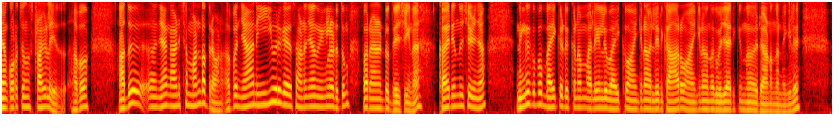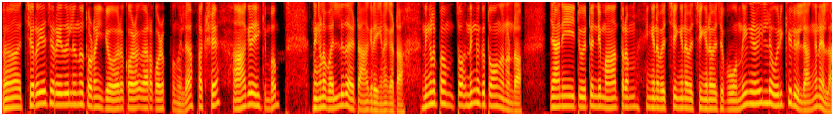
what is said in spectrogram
ഞാൻ കുറച്ചൊന്ന് സ്ട്രഗിൾ ചെയ്തത്. അപ്പോൾ അത് ഞാൻ കാണിച്ച മണ്ടത്തരമാണ്. അപ്പോൾ ഞാൻ ഈ ഒരു കേസാണ് ഞാൻ നിങ്ങളടുത്തും പറയാനായിട്ട് ഉദ്ദേശിക്കുന്നത് കാര്യം എന്ന് വെച്ച് കഴിഞ്ഞാൽ നിങ്ങൾക്കിപ്പോൾ ബൈക്ക് എടുക്കണം അല്ലെങ്കിൽ ബൈക്ക് വാങ്ങിക്കണം അല്ലെങ്കിൽ കാർ വാങ്ങിക്കണം എന്നൊക്കെ വിചാരിക്കുന്നവരാണെന്നുണ്ടെങ്കിൽ ചെറിയ ചെറിയതിൽ നിന്ന് തുടങ്ങിക്കോ. വേറെ വേറെ കുഴപ്പമൊന്നുമില്ല. പക്ഷേ ആഗ്രഹിക്കുമ്പം നിങ്ങൾ വലുതായിട്ട് ആഗ്രഹിക്കണം കേട്ടോ. നിങ്ങളിപ്പം നിങ്ങൾക്ക് തോന്നുന്നുണ്ടോ? ഞാൻ ഈ ടു ട്വന്റി മാത്രം ഇങ്ങനെ വെച്ച് ഇങ്ങനെ വെച്ച് ഇങ്ങനെ വെച്ച് പോകുന്നു. ഇല്ല ഒരിക്കലും ഇല്ല അങ്ങനെയല്ല.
